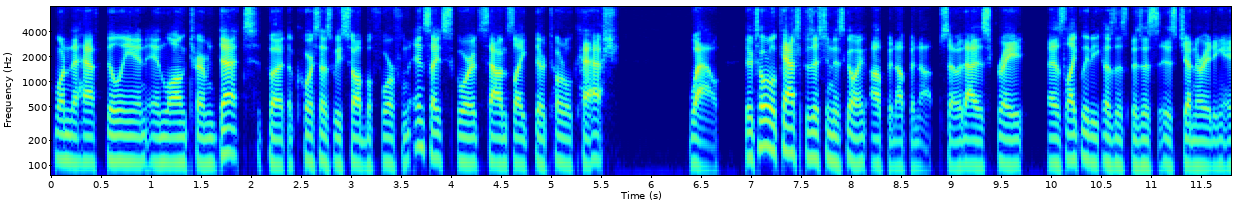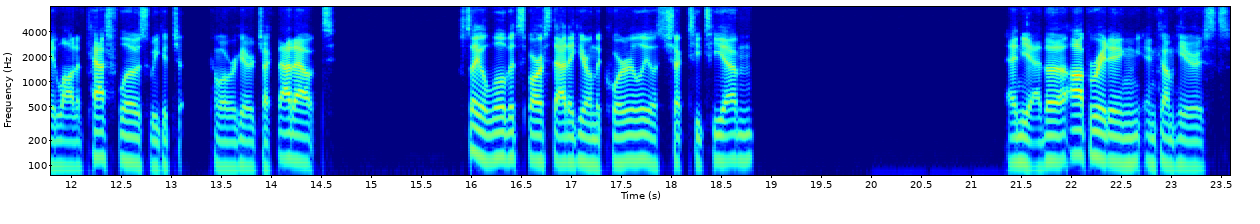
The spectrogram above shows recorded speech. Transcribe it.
one and a half billion in long term debt, but of course, as we saw before from the insight score, it sounds like their total cash. Wow, their total cash position is going up and up and up. So that is great. That is likely because this business is generating a lot of cash flow. So we could ch- come over here and check that out. Looks like a little bit sparse data here on the quarterly. Let's check TTM. And yeah, the operating income here is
